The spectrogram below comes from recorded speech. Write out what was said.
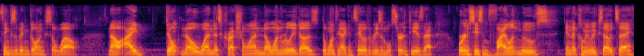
things have been going so well. Now, I don't know when this correction will end. No one really does. The one thing I can say with reasonable certainty is that we're going to see some violent moves in the coming weeks, I would say.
